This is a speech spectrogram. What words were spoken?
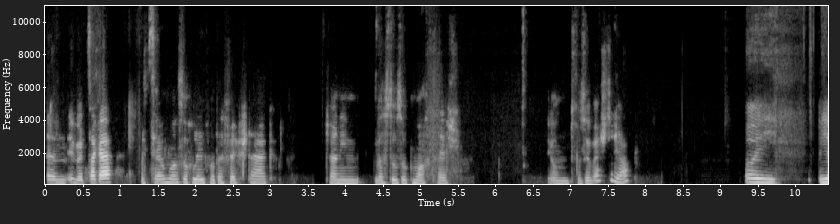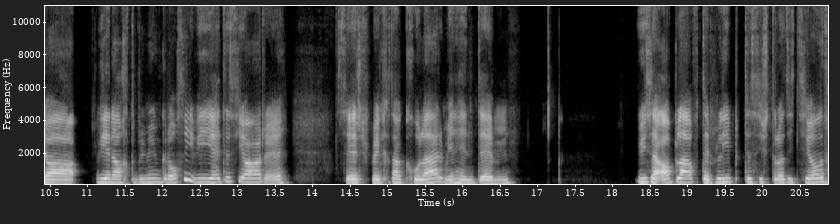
Ähm, ich würde sagen, erzähl mal so ein bisschen von den Festtagen. Janine, was du so gemacht hast. Und von Silvester, ja. Ui, ja, Weihnachten bei meinem Grossi, wie jedes Jahr, äh, sehr spektakulär. Wir haben ähm, unseren Ablauf, der bleibt, das ist Tradition.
